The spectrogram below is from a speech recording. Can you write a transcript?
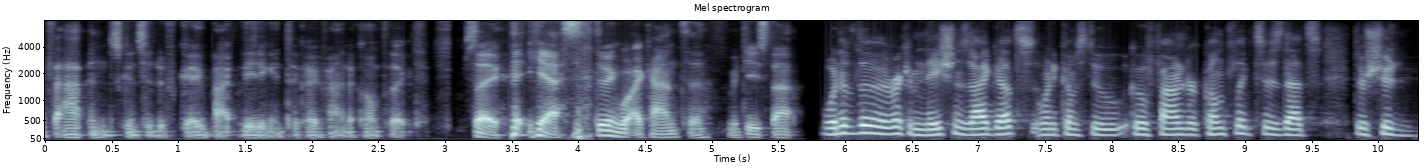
if that happens can sort of go back leading into co-founder conflict so yes doing what i can to reduce that one of the recommendations I got when it comes to co-founder conflicts is that there should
